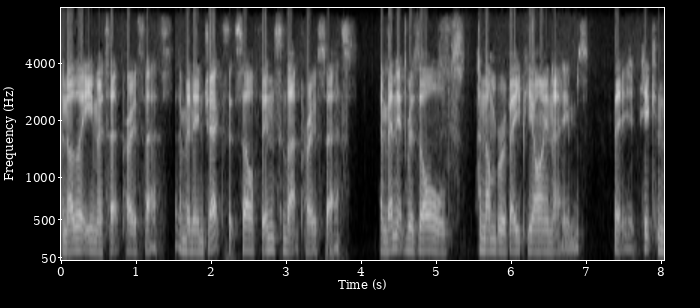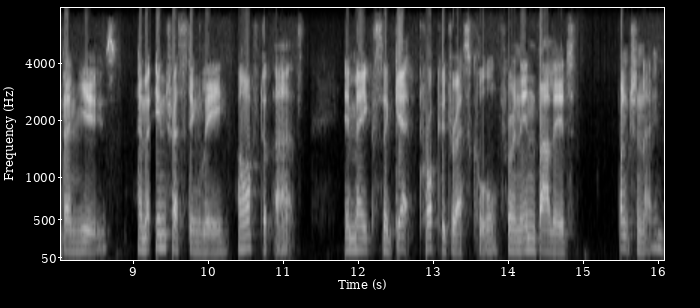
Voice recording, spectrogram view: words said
another Emotet process, and then injects itself into that process, and then it resolves a number of API names that it, it can then use. And interestingly, after that, it makes a GetProcAddress call for an invalid function name.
